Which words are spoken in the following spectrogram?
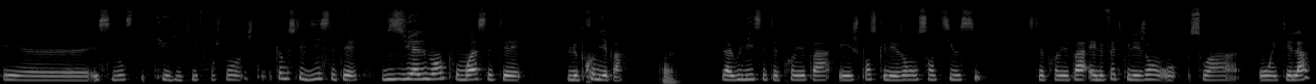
Et, euh, et sinon, c'était que du kiff, franchement. Comme je t'ai dit, c'était visuellement, pour moi, c'était le premier pas. Ouais. La release, c'était le premier pas. Et je pense que les gens ont senti aussi que c'était le premier pas. Et le fait que les gens ont, soient, ont été là,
